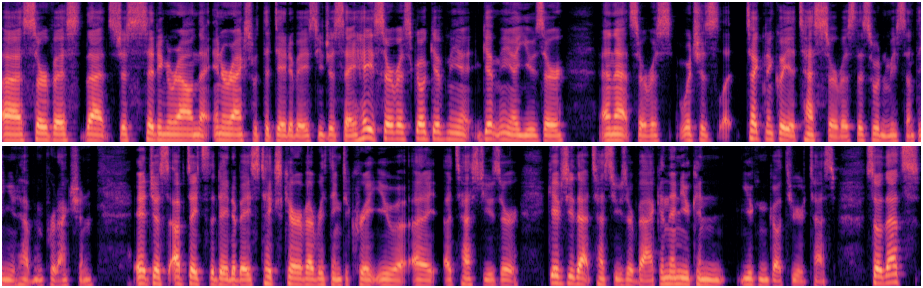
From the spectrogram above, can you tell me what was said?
uh, service that's just sitting around that interacts with the database. You just say, "Hey, service, go give me a, get me a user," and that service, which is technically a test service, this wouldn't be something you'd have in production. It just updates the database, takes care of everything to create you a, a test user, gives you that test user back, and then you can you can go through your test. So that's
